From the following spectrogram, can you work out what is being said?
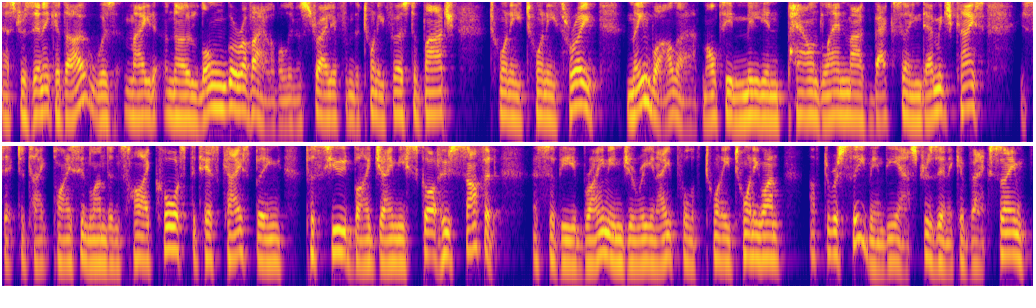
AstraZeneca, though, was made no longer available in Australia from the 21st of March 2023. Meanwhile, a multi million pound landmark vaccine damage case is set to take place in London's High Court, the test case being pursued by Jamie Scott, who suffered a severe brain injury in April of 2021 after receiving the AstraZeneca vaccine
